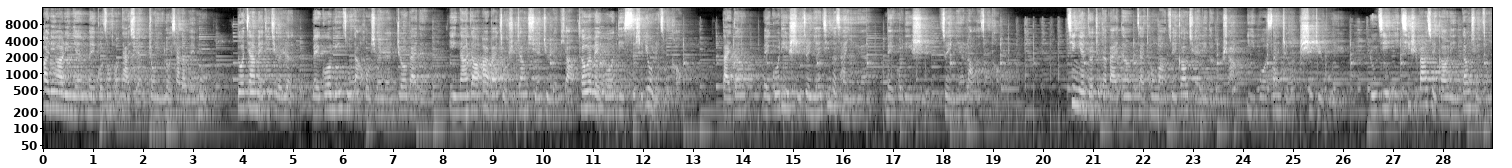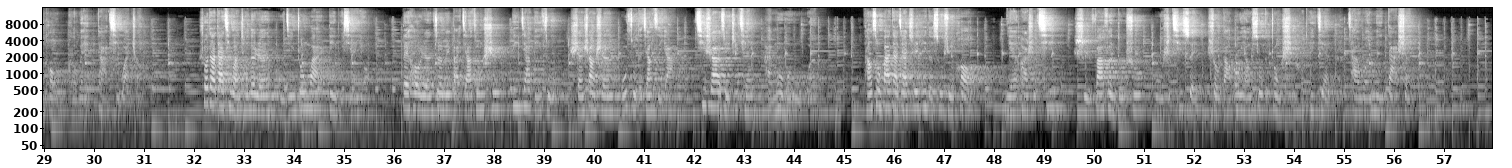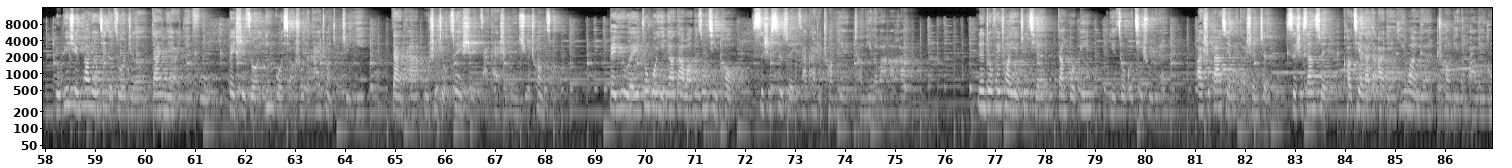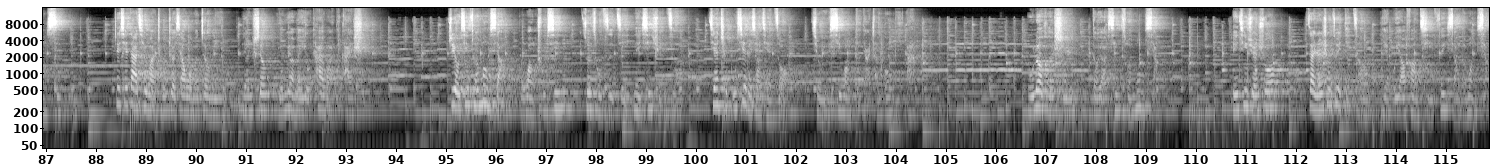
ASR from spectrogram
二零二零年美国总统大选终于落下了帷幕，多家媒体确认，美国民主党候选人 Joe Biden 已拿到二百九十张选举人票，成为美国第四十六任总统。拜登，美国历史最年轻的参议员，美国历史最年老的总统。青年得志的拜登，在通往最高权力的路上一波三折，矢志不渝。如今以七十八岁高龄当选总统，可谓大器晚成。说到大器晚成的人，古今中外并不鲜有，被后人尊为百家宗师、兵家鼻祖、神上神五祖的姜子牙，七十二岁之前还默默无闻。唐宋八大家之一的苏洵后，年二十七，始发奋读书，五十七岁受到欧阳修的重视和推荐。才闻名大盛。《鲁滨逊漂流记》的作者丹尼尔·迪夫被视作英国小说的开创者之一，但他五十九岁时才开始文学创作。被誉为中国饮料大王的宗庆后，四十四岁才开始创业，成立了娃哈哈。任正非创业之前当过兵，也做过技术员。二十八岁来到深圳，四十三岁。靠借来的二点一万元创立了华为公司。这些大器晚成者向我们证明，人生永远没有太晚的开始。只有心存梦想，不忘初心，遵从自己内心选择，坚持不懈地向前走，就有希望抵达成功彼岸。无论何时，都要心存梦想。林清玄说，在人生最底层。也不要放弃飞翔的梦想。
